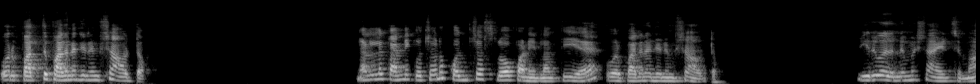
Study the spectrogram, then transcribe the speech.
ஒரு பத்து பதினஞ்சு நிமிஷம் ஆகட்டும் நல்ல தண்ணி கொச்சோன்னு கொஞ்சம் ஸ்லோ பண்ணிடலாம் தீய. ஒரு பதினஞ்சு நிமிஷம் ஆகட்டும் இருபது நிமிஷம் ஆயிடுச்சுமா?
